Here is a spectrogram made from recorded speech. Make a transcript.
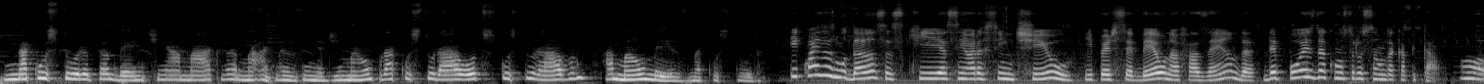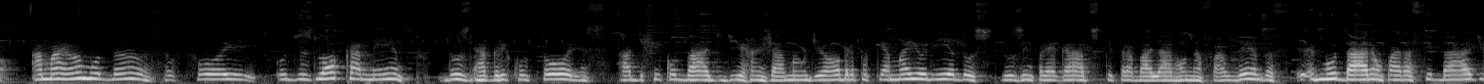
Na costura também tinha a máquina, máquinazinha de mão para costurar, outros costuravam a mão mesmo a costura. E quais as mudanças que a senhora sentiu e percebeu na fazenda depois da construção da capital? Oh, a maior mudança foi o deslocamento dos agricultores a dificuldade de arranjar mão de obra, porque a maioria dos, dos empregados que trabalhavam na fazenda eh, mudaram para a cidade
